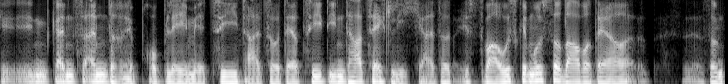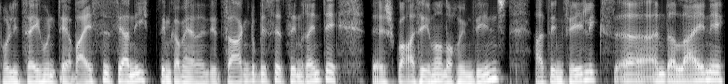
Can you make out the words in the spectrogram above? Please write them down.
in ganz andere Probleme zieht. Also der zieht ihn tatsächlich. Also ist zwar ausgemustert, aber der so ein Polizeihund, der weiß es ja nicht, dem kann man ja nicht sagen, du bist jetzt in Rente, der ist quasi immer noch im Dienst, hat den Felix äh, an der Leine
